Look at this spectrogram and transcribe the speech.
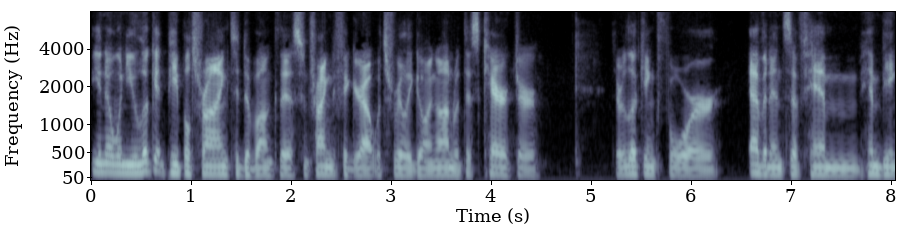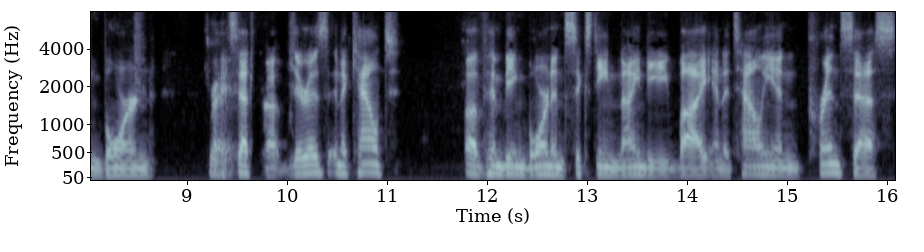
you know when you look at people trying to debunk this and trying to figure out what's really going on with this character they're looking for evidence of him him being born right. etc there is an account of him being born in 1690 by an italian princess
